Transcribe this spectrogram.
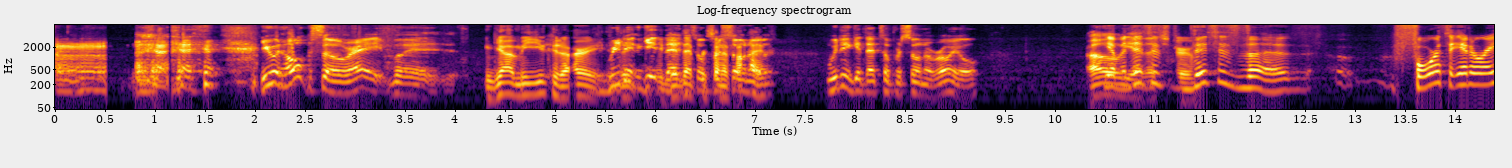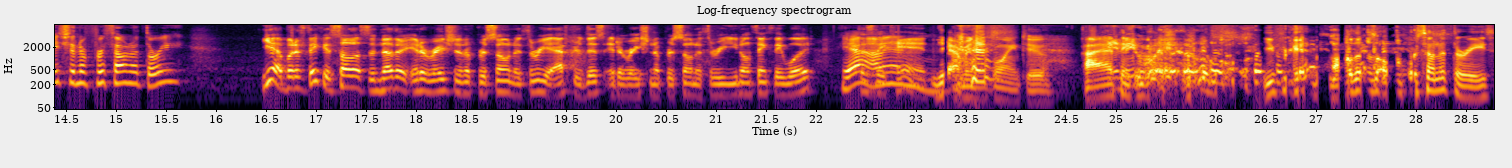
you would hope so, right? But yeah, I mean, you could already. we they- didn't they get did that, until Persona. 5. We didn't get that till Persona Royal. Oh yeah, but this that's is true. this is the fourth iteration of Persona Three. Yeah, but if they could sell us another iteration of Persona 3 after this iteration of Persona 3, you don't think they would? Yeah, 'Cause they I can. yeah, I mean, they're going to. I, I And think they you forget all those old Persona threes.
